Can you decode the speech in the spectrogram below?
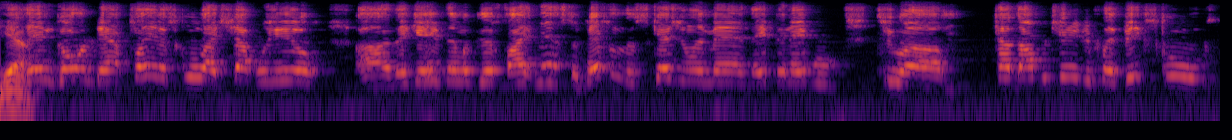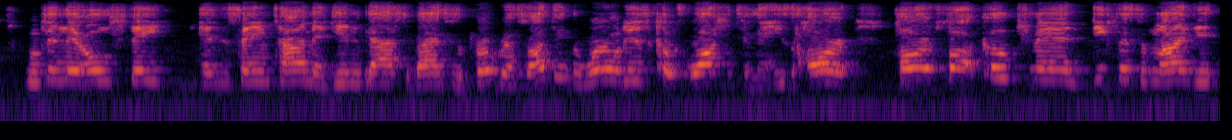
Yeah. And then going down, playing a school like Chapel Hill, uh, they gave them a good fight, man. So definitely the scheduling, man, they've been able to um, have the opportunity to play big schools within their own state at the same time and getting guys to buy into the program. So I think the world is Coach Washington, man. He's a hard, hard fought coach, man, defensive minded,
